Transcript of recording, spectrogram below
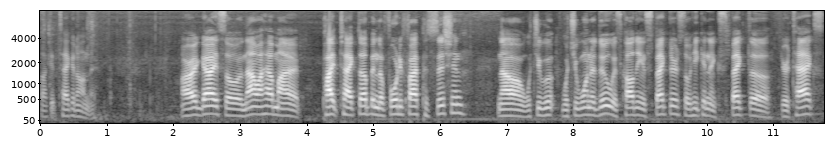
so I can tack it on there. All right, guys, so now I have my pipe tacked up in the 45 position. Now, what you what you want to do is call the inspector so he can inspect the, your tacks.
